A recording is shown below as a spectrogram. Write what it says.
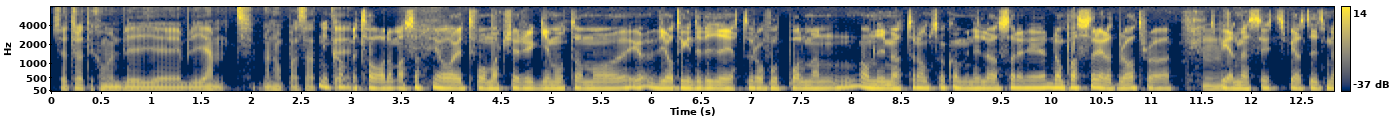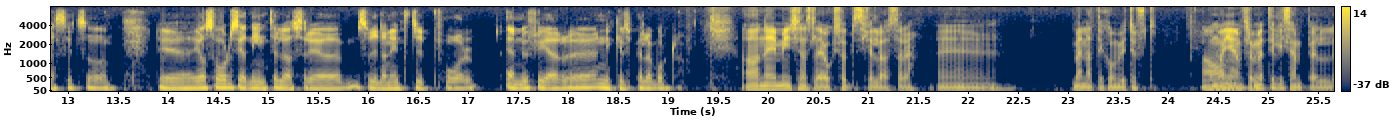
Så jag tror att det kommer bli, eh, bli jämnt. Men hoppas att... Ni kommer eh, ta dem alltså. Jag har ju två matcher i ryggen mot dem och jag, jag tycker inte vi är jättebra fotboll men om ni möter dem så kommer ni lösa det. de passar er rätt bra tror jag. mm. Spelmässigt, spelstilsmässigt. Så det, jag har svårt att se att ni inte löser det såvida ni inte typ får ännu fler eh, nyckelspelare borta. Ja, nej, min känsla är också att vi ska lösa det. Men att det kommer bli tufft. Ja, Om man jämför med till exempel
